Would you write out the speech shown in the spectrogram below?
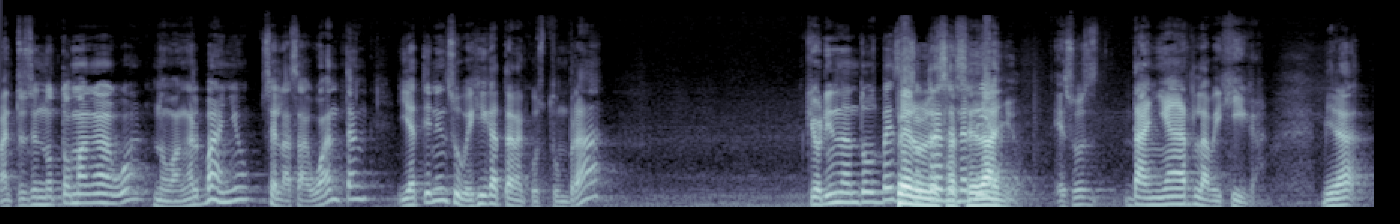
Entonces no toman agua, no van al baño, se las aguantan y ya tienen su vejiga tan acostumbrada que orinan dos veces. Pero les hace daño. Eso es dañar la vejiga. Mira,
